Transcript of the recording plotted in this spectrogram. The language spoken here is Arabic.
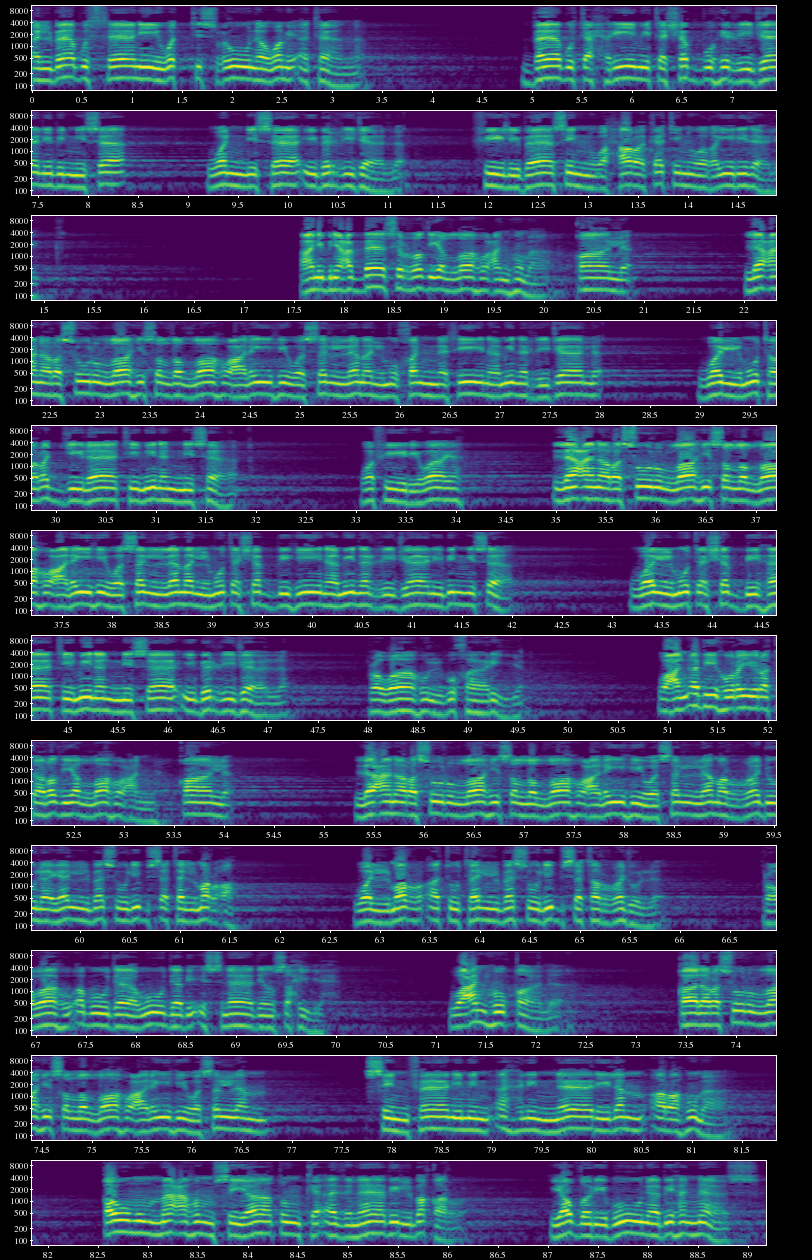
الباب الثاني والتسعون ومئتان. باب تحريم تشبه الرجال بالنساء والنساء بالرجال في لباس وحركة وغير ذلك. عن ابن عباس رضي الله عنهما قال لعن رسول الله صلى الله عليه وسلم المخنثين من الرجال والمترجلات من النساء. وفي رواية لعن رسول الله صلى الله عليه وسلم المتشبهين من الرجال بالنساء والمتشبهات من النساء بالرجال. رواه البخاري. وعن أبي هريرة رضي الله عنه قال لعن رسول الله صلى الله عليه وسلم الرجل يلبس لبسة المرأة والمرأة تلبس لبسة الرجل. رواه أبو داود بإسناد صحيح. وعنه قال قال رسول الله صلى الله عليه وسلم صنفان من أهل النار لم أرهما. قوم معهم صياط كأذناب البقر يضربون بها الناس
